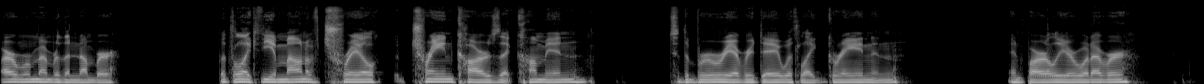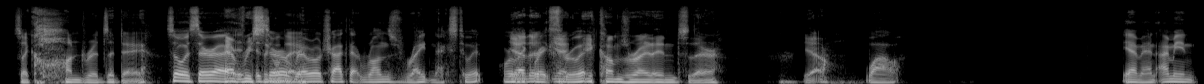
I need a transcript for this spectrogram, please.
or remember the number. But the, like the amount of trail train cars that come in to the brewery every day with like grain and and barley or whatever. It's like hundreds a day. So is there a Every is there single a day. railroad track that runs right next to it, or Yeah, like there- right yeah, through it? It comes right into there. Yeah. Wow. Yeah, man. I mean,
